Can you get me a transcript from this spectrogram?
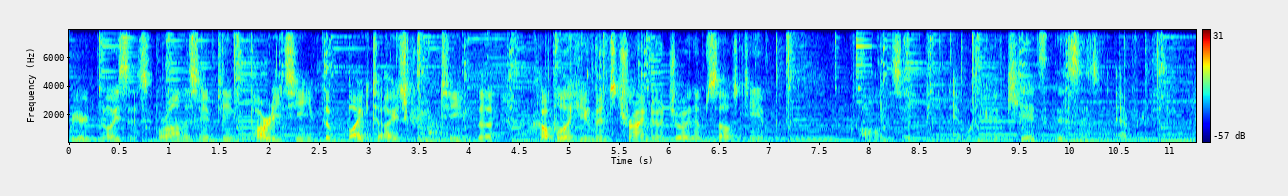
weird noises. We're all on the same team. The party team, the bike to ice cream team, the couple of humans trying to enjoy themselves team, all on the same team. And when you have kids, this is everything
